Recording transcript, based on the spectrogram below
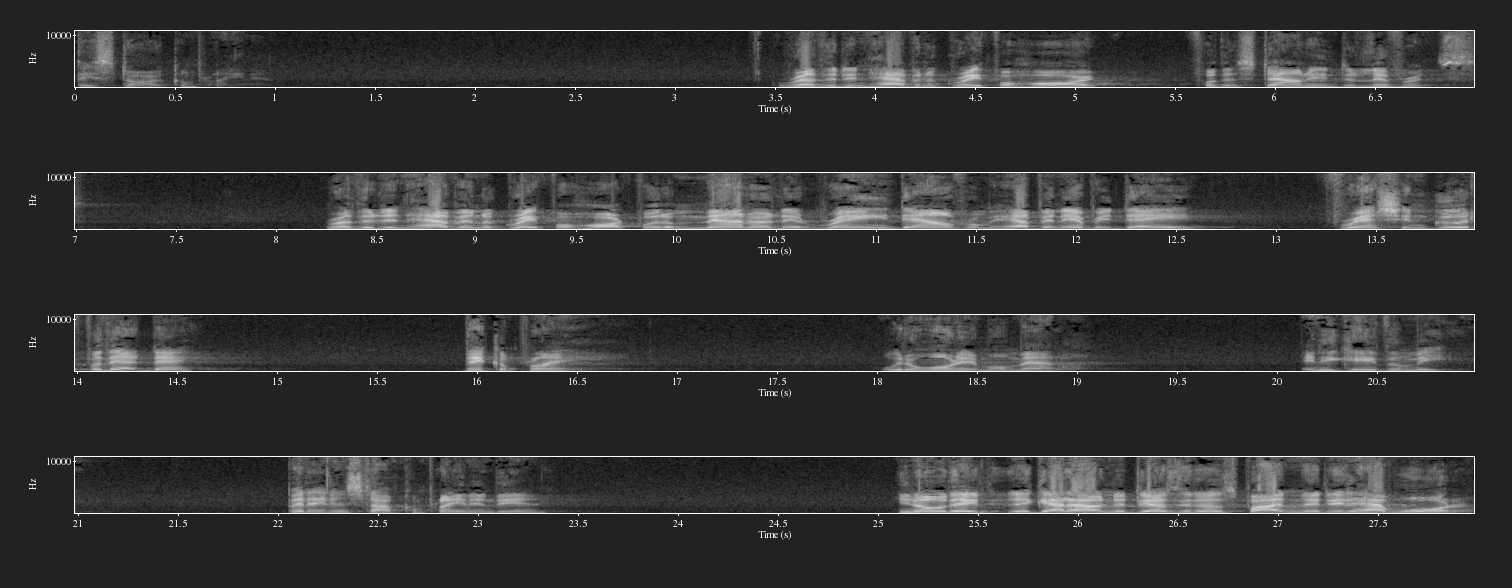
They start complaining rather than having a grateful heart for the astounding deliverance, rather than having a grateful heart for the manna that rained down from heaven every day, fresh and good for that day, they complain. We don't want any more manna. And he gave them meat. But they didn't stop complaining then. You know, they, they got out in the desert of the spot and they didn't have water.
